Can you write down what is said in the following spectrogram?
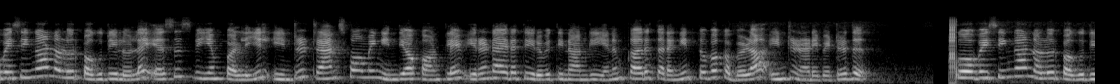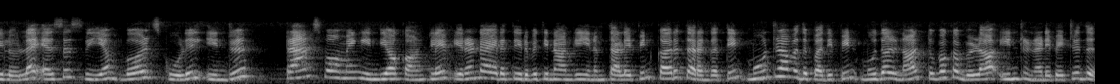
கோவை சிங்காநல்லூர் பகுதியில் உள்ள எஸ்எஸ்விஎம் பள்ளியில் இன்று டிரான்ஸ்ஃபார்மிங் இந்தியா கான்க்ளேவ் இரண்டாயிரத்தி இருபத்தி நான்கு எனும் கருத்தரங்கின் துவக்க விழா இன்று நடைபெற்றது. கோவை சிங்காநல்லூர் பகுதியில் உள்ள எஸ்எஸ்விஎம் வேர்ல்ட் ஸ்கூலில் இன்று டிரான்ஸ்ஃபார்மிங் இந்தியா கான்க்ளேவ் இரண்டாயிரத்தி இருபத்தி நான்கு எனும் தலைப்பின் கருத்தரங்கத்தின் மூன்றாவது பதிப்பின் முதல் நாள் துவக்க விழா இன்று நடைபெற்றது.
